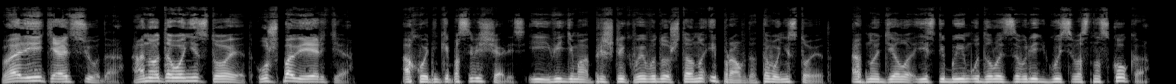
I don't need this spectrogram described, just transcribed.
Валите отсюда, оно того не стоит, уж поверьте. Охотники посовещались и, видимо, пришли к выводу, что оно и правда того не стоит. Одно дело, если бы им удалось завалить Гусева с наскока,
